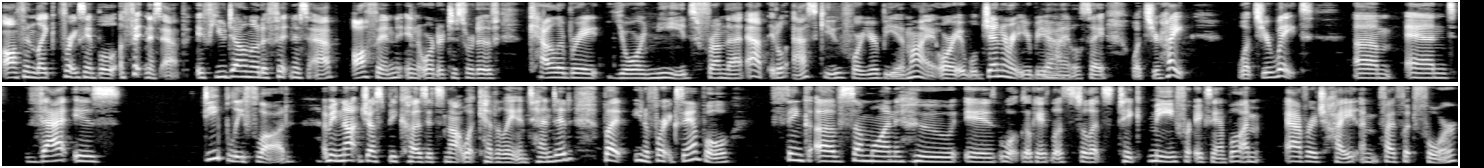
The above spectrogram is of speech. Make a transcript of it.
often like, for example, a fitness app. If you download a fitness app, often in order to sort of calibrate your needs from that app, it'll ask you for your BMI or it will generate your BMI. Yeah. It'll say, what's your height? What's your weight? Um, and that is deeply flawed. I mean, not just because it's not what Quetelet intended, but, you know, for example, think of someone who is, well, okay, let's, so let's take me, for example. I'm average height. I'm five foot four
